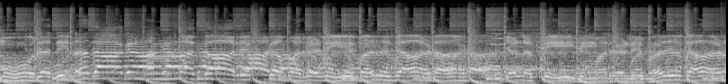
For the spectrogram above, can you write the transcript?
ಮೂರ ದಿನದಾಗ ನನ್ನ ಕಾರ್ಯಕ್ಕ ಮರಳಿ ಬರ್ಬ್ಯಾಡ? ಗೆಳತಿ ಮರಳಿ ಬರ್ಬ್ಯಾಡ.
